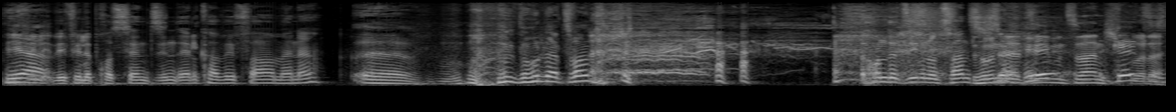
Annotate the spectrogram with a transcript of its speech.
Wie, Ja. viele, wie viele Prozent sind LKW-Fahrer, Männer? Äh, 120. 127. 127, Kennst Bruder.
